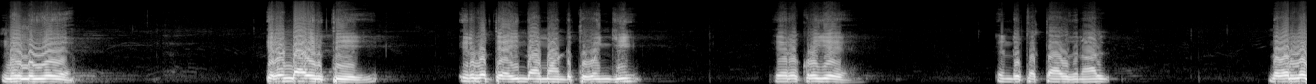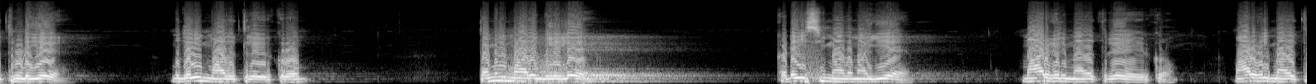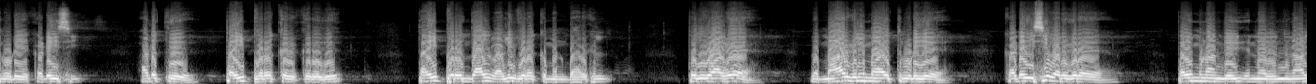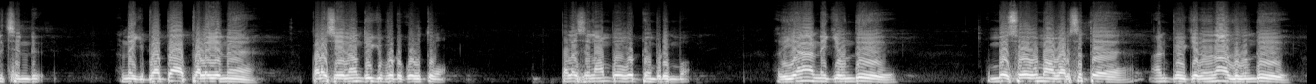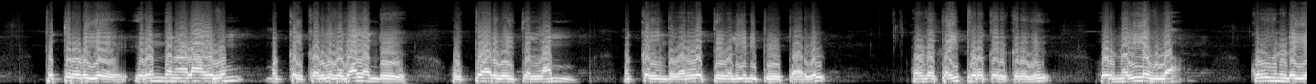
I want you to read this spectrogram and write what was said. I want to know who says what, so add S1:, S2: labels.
S1: நிலையே இரண்டாயிரத்தி இருபத்தி ஐந்தாம் ஆண்டு துவங்கி ஏறக்குறைய இன்று பத்தாவது நாள். இந்த வருடத்தினுடைய முதல் மாதத்தில் இருக்கிறோம். தமிழ் மாதங்களிலே கடைசி மாதமாகிய மார்கழி மாதத்திலே இருக்கிறோம். மார்கழி மாதத்தினுடைய கடைசி அடுத்து தை பிறக்க இருக்கிறது. தை பிறந்தால் வழி பிறக்கும் என்பார்கள். பொதுவாக இந்த மார்கழி மாதத்தினுடைய கடைசி வருகிற பதிமூணாம் தேதி என்ன ரெண்டு நாள் சென்று அன்னைக்கு பார்த்தா பழையன பழசையெல்லாம் தூக்கி போட்டு கொளுத்துவோம். பழசெல்லாம் போகட்டும் அப்படிம்போம். அது ஏன் அன்னைக்கு வந்து ரொம்ப சோகமாக வருஷத்தை அனுப்பி வைக்கிறதுனா அது வந்து புத்தருடைய இறந்த நாளாகவும் மக்கள் கருதுவதால் அன்று ஒப்பாரி வைத்தெல்லாம் மக்கள் இந்த வருடத்தை வழியனுப்பி வைப்பார்கள். வருட தை பிறக்க இருக்கிறது ஒரு நல்ல விழா. குருவினுடைய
